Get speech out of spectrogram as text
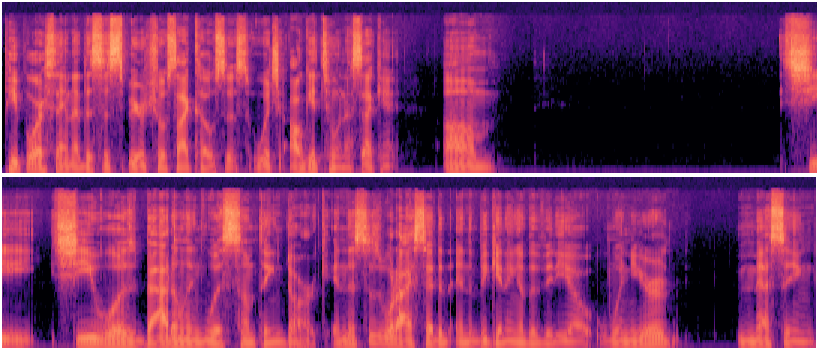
People are saying that this is spiritual psychosis, which I'll get to in a second. Um she she was battling with something dark. And this is what i said in, in, the beginning of the video. When you're messing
